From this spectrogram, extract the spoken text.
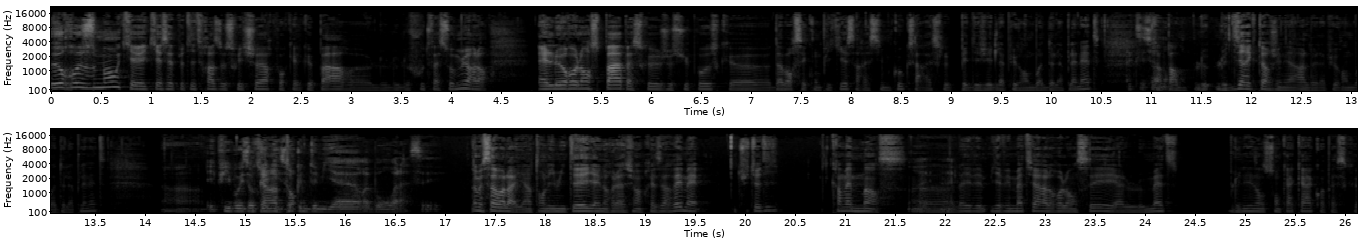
heureusement qu'il y, y, a cette petite phrase de Switcher pour quelque part euh, le, le, foot face au mur. Alors, elle le relance pas parce que je suppose que d'abord c'est compliqué, ça reste Tim Cook, ça reste le PDG de la plus grande boîte de la planète. Enfin, pardon, le, le, directeur général de la plus grande boîte de la planète. Euh, et puis bon, ils ont, qu ils ont qu'une demi-heure, bon voilà, c'est... Non mais ça voilà, il y a un temps limité, il y a une relation à préserver, mais tu te dis, quand même mince. Ouais, euh, ouais. Là, il y, avait, il y, avait, matière à le relancer et à le mettre le nez dans son caca, quoi, parce que...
